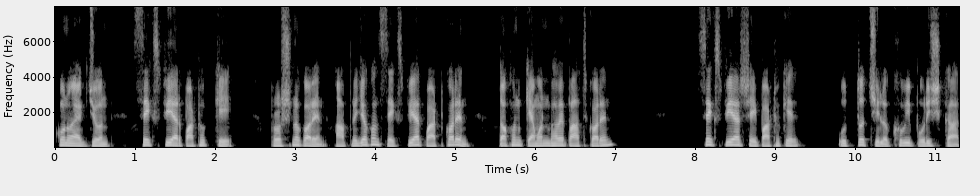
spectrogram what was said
কোনো একজন শেক্সপিয়ার পাঠককে প্রশ্ন করেন, আপনি যখন শেক্সপিয়ার পাঠ করেন, তখন কেমনভাবে পাঠ করেন? শেক্সপিয়ার সেই পাঠকের উত্তর ছিল, খুবই পরিষ্কার,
